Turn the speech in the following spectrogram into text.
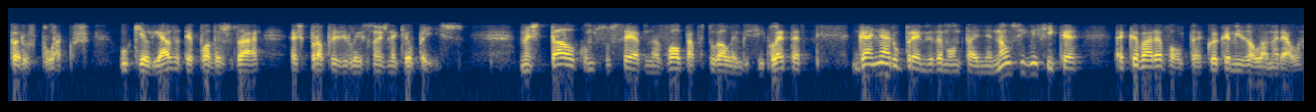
para os polacos, o que, aliás, até pode ajudar as próprias eleições naquele país. Mas, tal como sucede na volta a Portugal em bicicleta, ganhar o prémio da montanha não significa acabar a volta com a camisola amarela.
